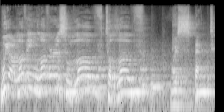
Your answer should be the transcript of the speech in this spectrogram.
We are loving lovers who love to love, respect,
